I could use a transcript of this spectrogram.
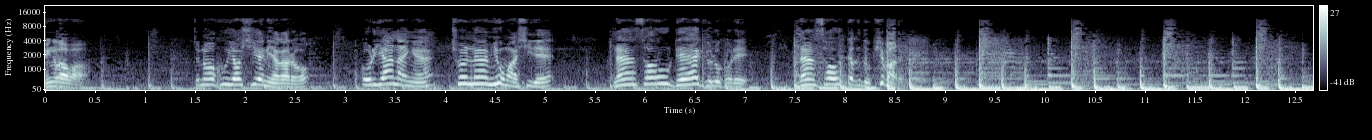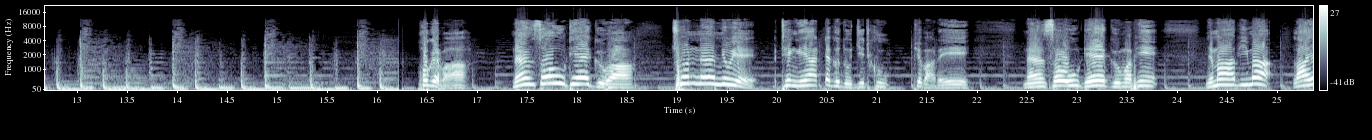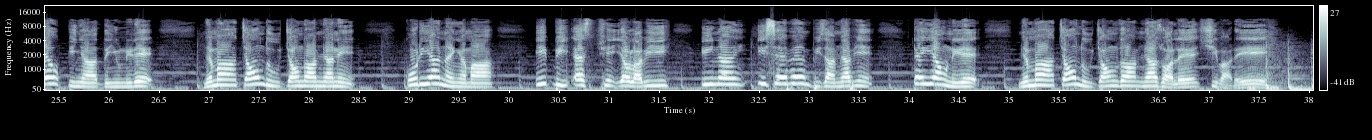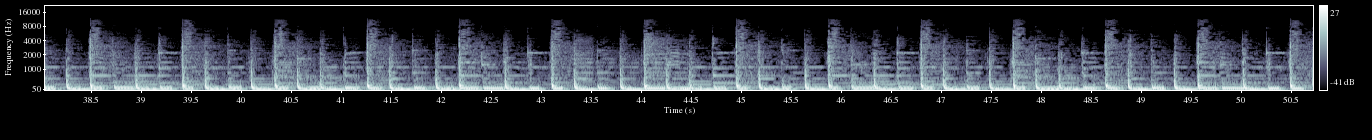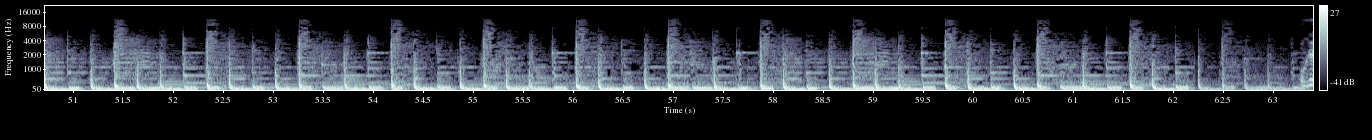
မင်္ဂလာပါကျွန်တော်အခုရောက်ရှိတဲ့နေရာကတော့ကိုရီးယားနိုင်ငံချွန်းနန်းမြို့မှာရှိတဲ့နန်ဆောဒဲဂူလို့ခေါ်တဲ့နန်ဆောတက္ကသိုလ်ဖြစ်ပါတယ်ဟုတ်ကဲ့ပါနန်ဆိုးတဲ့ကူဟာချွန်းနန်းမြို့ရဲ့အထင်ကရတက္ကသိုလ်ကြီးတစ်ခုဖြစ်ပါတယ်နန်ဆိုးတဲ့ကူမှာဖြင့်မြန်မာပြည်မှလာရောက်ပညာသင်ယူနေတဲ့မြန်မာကျောင်းသူကျောင်းသားများနဲ့ ကိုရီးယားနိုင်ငံမှာ EPS ဖြင့်ရောက်လာပြီး E9 E7 ဗီဇာများဖြင့်တက်ရောက်နေတဲ့မြန်မာကျောင်းသူကျောင်းသားများစွာလည်းရှိပါတယ် โอเค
